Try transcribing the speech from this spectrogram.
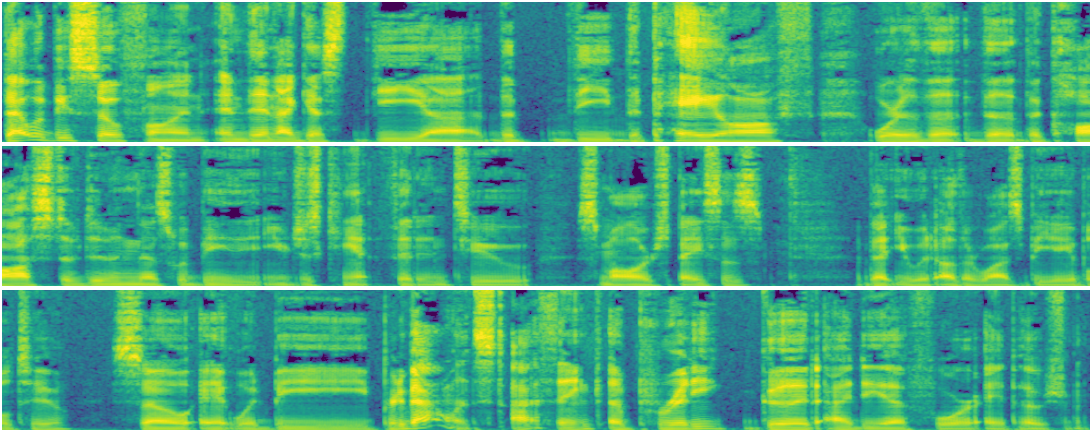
that would be so fun. And then I guess the uh, the the the payoff or the, the the cost of doing this would be that you just can't fit into smaller spaces that you would otherwise be able to. So it would be pretty balanced. I think a pretty good idea for a potion.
